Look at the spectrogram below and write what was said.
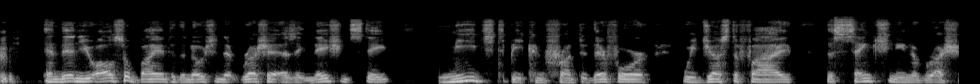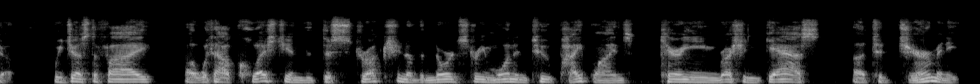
and then you also buy into the notion that Russia as a nation state needs to be confronted. Therefore, we justify the sanctioning of Russia. We justify, uh, without question, the destruction of the Nord Stream 1 and 2 pipelines carrying Russian gas uh, to Germany.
